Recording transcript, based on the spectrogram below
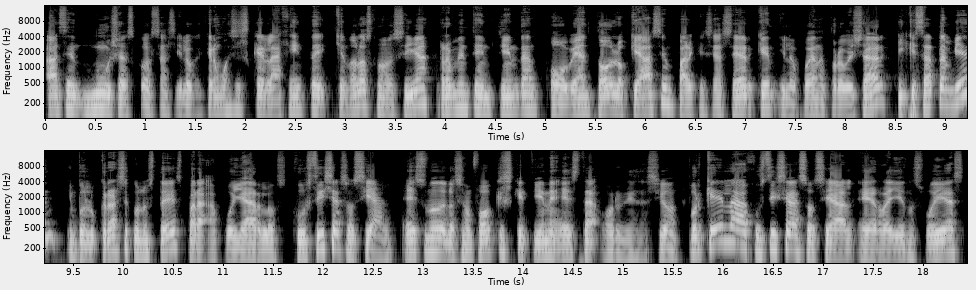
hacen muchas cosas y lo que queremos es que la gente que no los conocía realmente entiendan o vean todo lo que hacen para que se acerquen y lo puedan aprovechar y quizá también involucrarse con ustedes para apoyarlos. Justicia social es uno de los enfoques que tiene esta organización. ¿Por qué la justicia social, eh, Reyes? ¿Nos podías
